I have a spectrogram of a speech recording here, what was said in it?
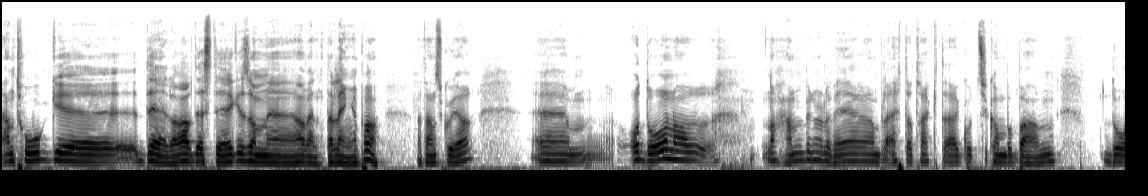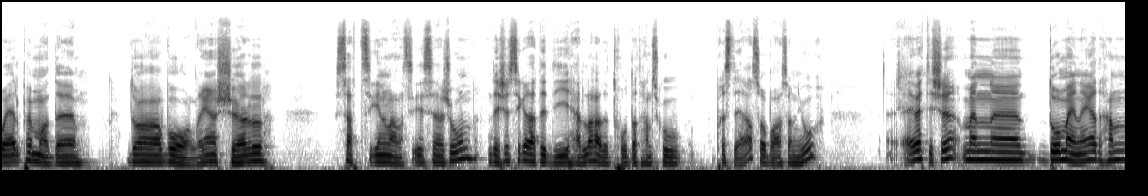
Han tok uh, deler av det steget som vi har venta lenge på at han skulle gjøre. Um, og da, når, når han begynner å levere, han blir ettertrakta, godset kommer på banen, da er det på en måte Da har Vålerenga sjøl satt seg i en vanskelig situasjon. Det er ikke sikkert at de heller hadde trodd at han skulle prestere så bra som han gjorde. Jeg vet ikke, men uh, da mener jeg at han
